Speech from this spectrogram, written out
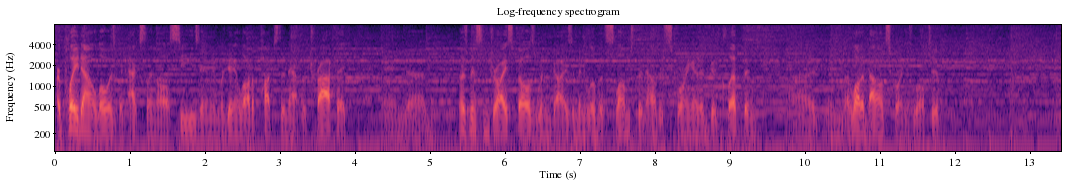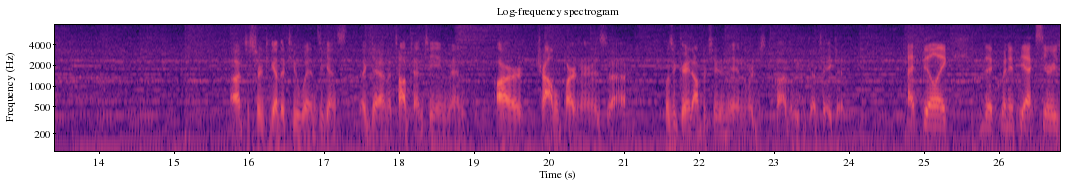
our play down low has been excellent all season and we're getting a lot of pucks to the net with traffic and um, there's been some dry spells when guys have been a little bit slumps but now they're scoring at a good clip and, uh, and a lot of balance scoring as well too. uh, to string together two wins against, again, a top 10 team and our travel partner is, uh, was a great opportunity and we're just glad that we could go take it. I feel like the Quinnipiac series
